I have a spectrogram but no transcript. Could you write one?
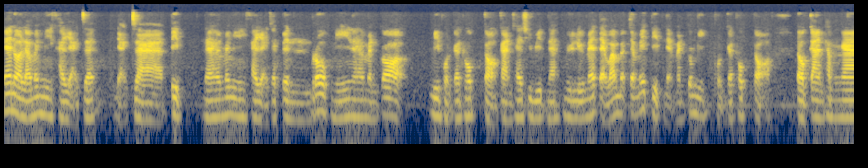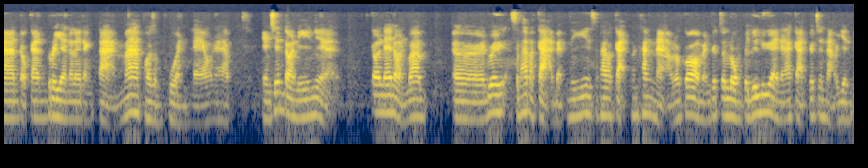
แน่นอนแล้วไม่มีใครอยากจะอยากจะติดนะไม่มีใครอยากจะเป็นโรคนี้นะครับมันก็มีผลกระทบต่อการใช้ชีวิตนะหรือแม้แต่ว่าจะไม่ติดเนี่ยมันก็มีผลกระทบต่อต่อการทำงานต่อการเรียนอะไรต่างๆ มากพอสมควรแล้วนะครับ อย่างเช่นตอนนี้เนี่ยก็แน่นอนว่าด้วยสภาพอากาศแบบนี้สภาพอากาศค่อนข้างหนาว แล้วก็มันก็จะลงไปเรื่อยๆนะอากาศก็จะหนาวเย็นไป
